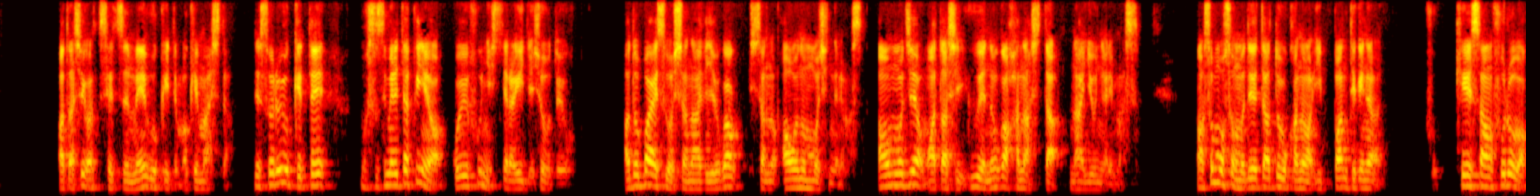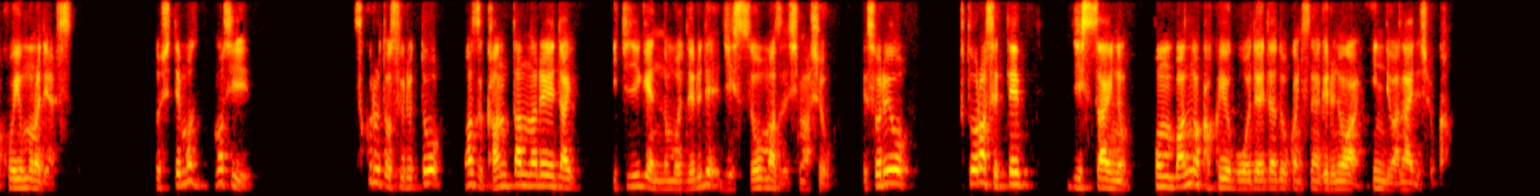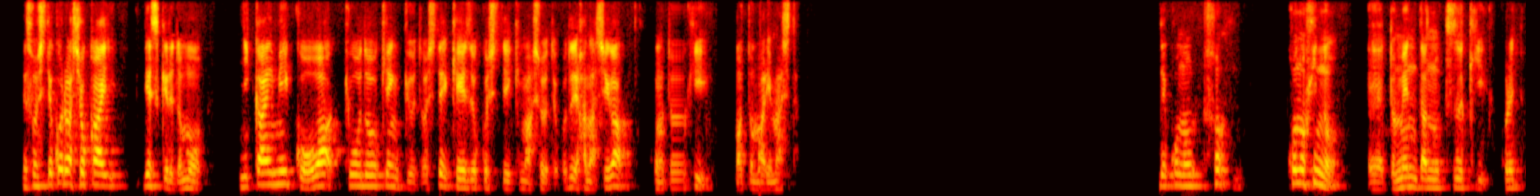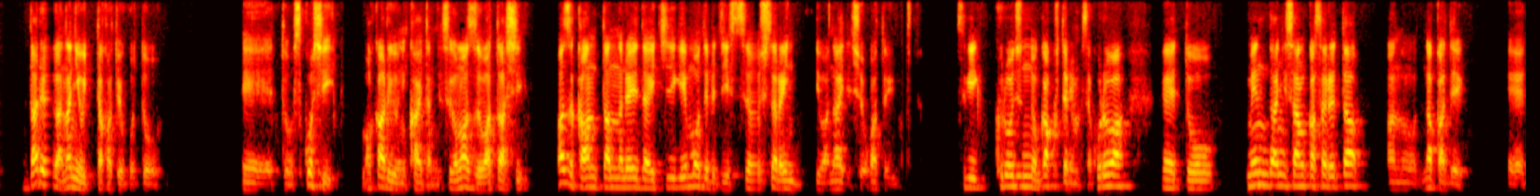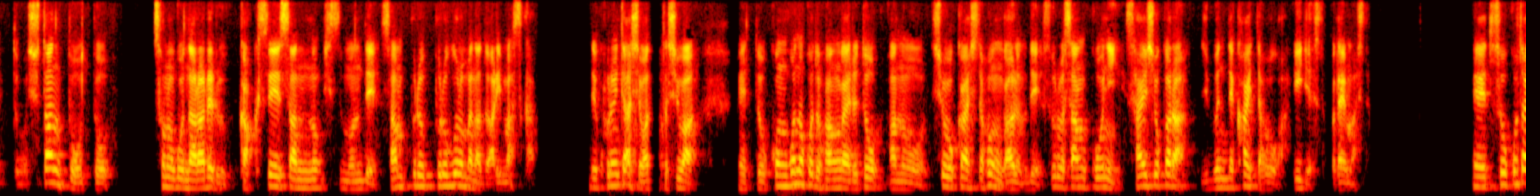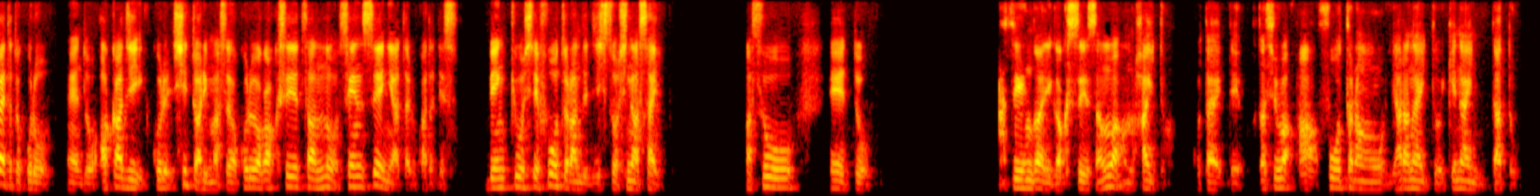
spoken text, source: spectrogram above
私が説明を受けても受けました。で、それを受けて、進めるためにはこういうふうにしたらいいでしょうというアドバイスをした内容が下の青の文字になります。青文字は私、上野が話した内容になります。まあ、そもそもデータ投下の一般的な計算フローはこういうものです。そしてももし作るとすると、まず簡単な例題、一次元のモデルで実装をまずしましょう。それを太らせて実際の本番の核融合データ動化につなげるのがいいんではないでしょうか。そしてこれは初回ですけれども、2回目以降は共同研究として継続していきましょうということで話がこの時まとまりました。で、このこの日の、えーと、面談の続き、これ、誰が何を言ったかということを、えーと、少し分かるように書いたんですが、まず私、まず簡単な例題、一次元モデル実践をしたらいいんではないでしょうかと言います。次、黒字の額とありますがこれは、えーと、面談に参加されたあの中で、えー、と主担当とその後なられる学生さんの質問で、サンプルプログラムなどありますか？でこれに対して私は、えっと、今後のことを考えるとあの、紹介した本があるので、それを参考に最初から自分で書いた方がいいですと答えました。えー、そう答えたところ、えー、と赤字、これ、死とありますが、これは学生さんの先生にあたる方です。勉強してフォートランで実装しなさい。まあ、そう、えっ、ー、と、発言があり、学生さんは、あのはいと答えて、私はあフォートランをやらないといけないんだと、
